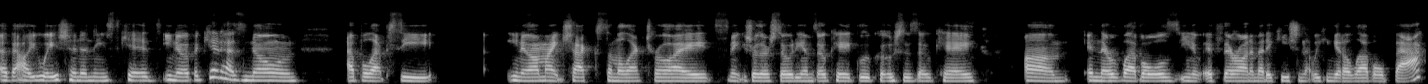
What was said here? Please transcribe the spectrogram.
evaluation in these kids, you know, if a kid has known epilepsy, you know, I might check some electrolytes, make sure their sodium's okay, glucose is okay, um, and their levels, you know, if they're on a medication that we can get a level back.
